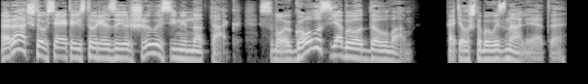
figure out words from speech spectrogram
«Рад, что вся эта история завершилась именно так. Свой голос я бы отдал вам. Хотел, чтобы вы знали это.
